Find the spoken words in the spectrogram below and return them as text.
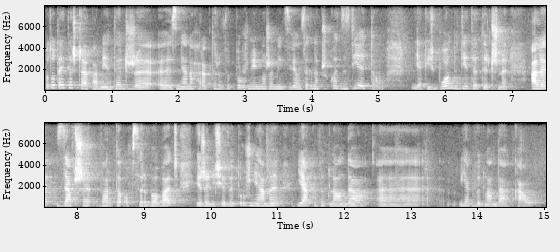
Bo tutaj też trzeba pamiętać, że e, zmiana charakteru wypróżnień może mieć związek na przykład z dietą, jakiś błąd dietetyczny, ale zawsze warto obserwować, jeżeli się wypróżniamy, jak wygląda, e, jak wygląda kał.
